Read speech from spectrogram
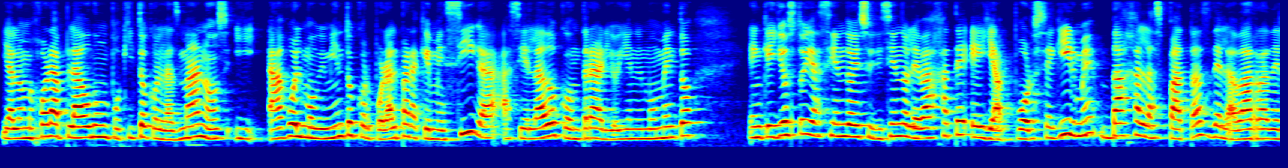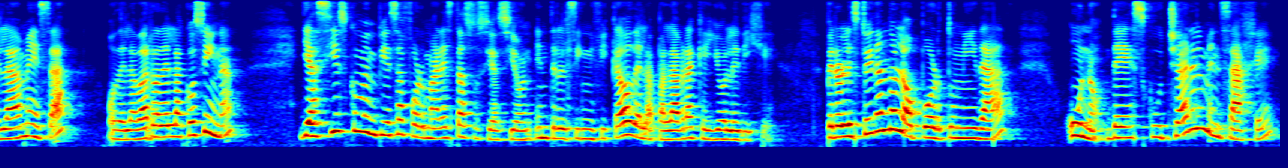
y a lo mejor aplaudo un poquito con las manos y hago el movimiento corporal para que me siga hacia el lado contrario y en el momento en que yo estoy haciendo eso y diciéndole bájate, ella por seguirme baja las patas de la barra de la mesa o de la barra de la cocina y así es como empieza a formar esta asociación entre el significado de la palabra que yo le dije. Pero le estoy dando la oportunidad, uno, de escuchar el mensaje,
